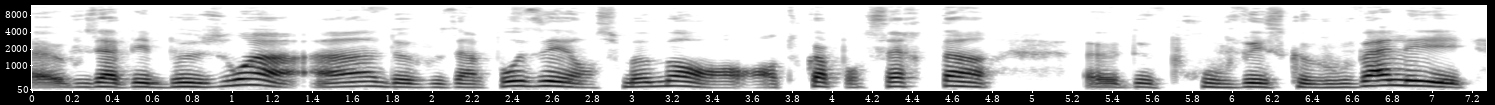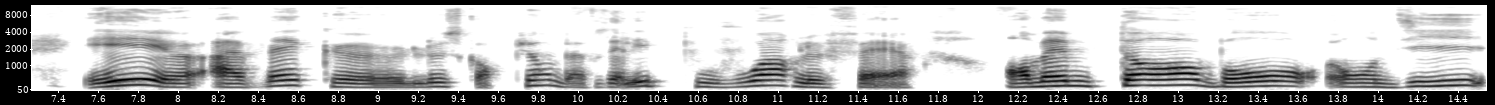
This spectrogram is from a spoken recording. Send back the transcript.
euh, vous avez besoin hein, de vous imposer en ce moment, en, tout cas pour certains, euh, de prouver ce que vous valez, et euh, avec le Scorpion, ben, vous allez pouvoir le faire. En même temps, bon, on dit,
